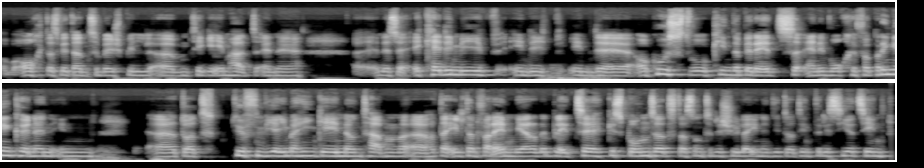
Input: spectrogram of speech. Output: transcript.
Auch, dass wir dann zum Beispiel, ähm, TGM hat eine eine Academy Ende, Ende August, wo Kinder bereits eine Woche verbringen können in, äh, dort dürfen wir immer hingehen und haben, äh, hat der Elternverein mehrere Plätze gesponsert, dass unsere SchülerInnen, die dort interessiert sind,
